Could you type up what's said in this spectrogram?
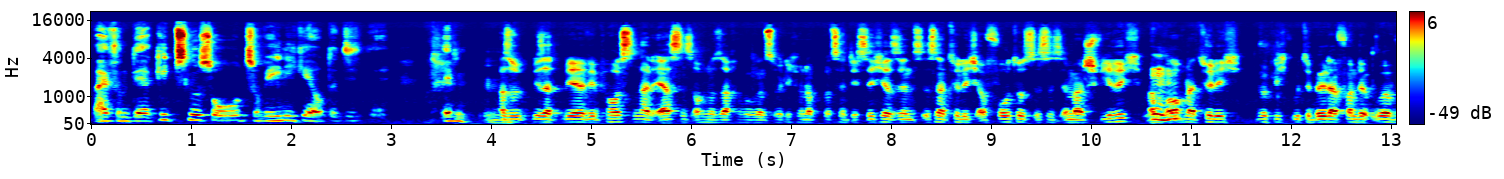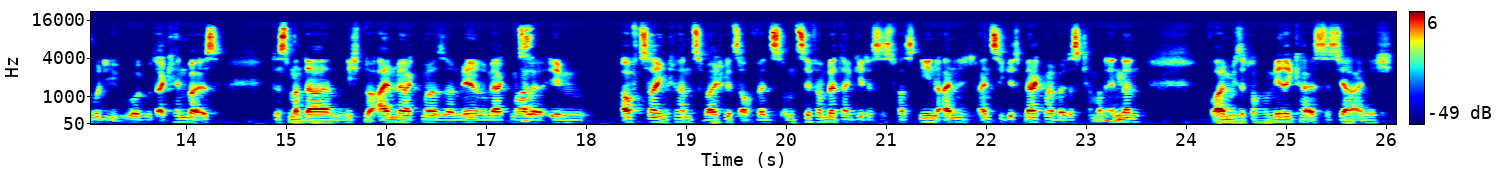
weil von der gibt's nur so zu wenige oder die, eben. Mhm. Also wie gesagt, wir, wir posten halt erstens auch nur Sachen, wo wir uns wirklich hundertprozentig sicher sind. Es ist natürlich auf Fotos ist es immer schwierig. Man mhm. braucht natürlich wirklich gute Bilder von der Uhr, wo die Uhr gut erkennbar ist, dass man da nicht nur ein Merkmal, sondern mehrere Merkmale eben aufzeigen kann. Zum Beispiel jetzt auch, wenn es um Ziffernblättern geht, ist es fast nie ein einziges Merkmal, weil das kann man mhm. ändern vor allem, wie gesagt, auch in Amerika ist es ja eigentlich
